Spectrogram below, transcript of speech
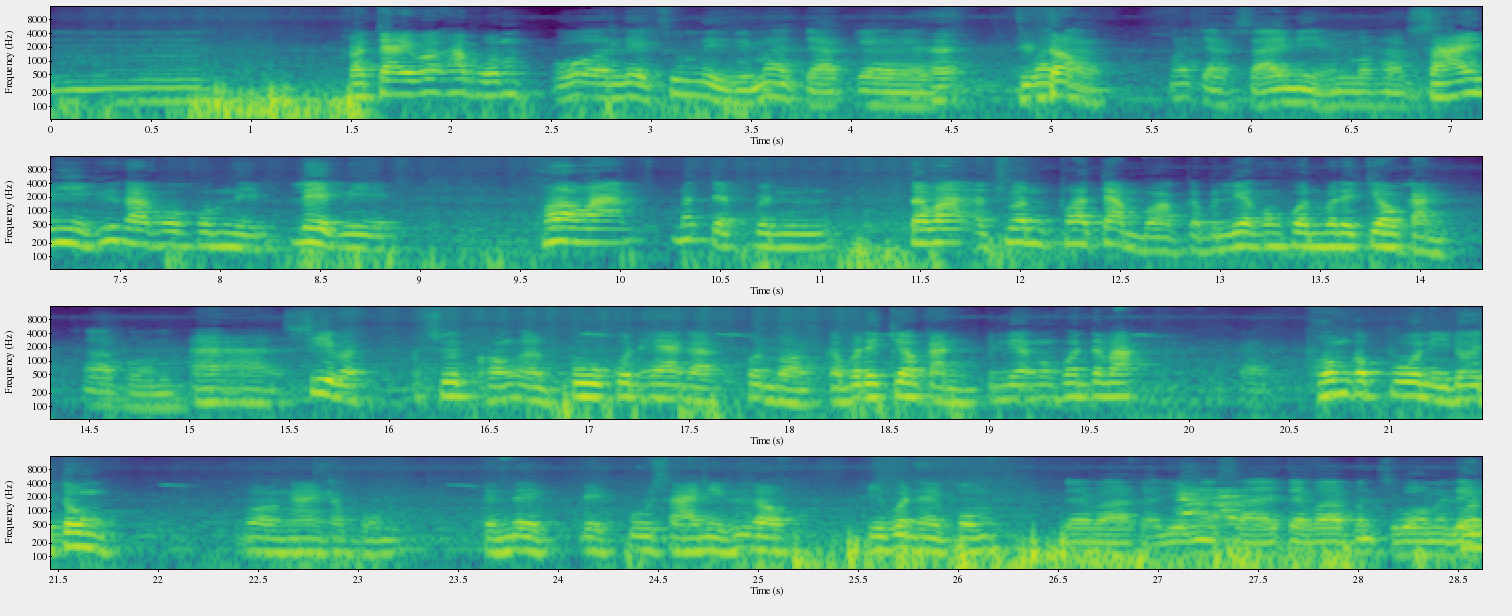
อืมเข้าใจว่าครับ ผม โอ้อันเลขซุ่มนี่สิมาจากเอ่อเอ่อถูกต้องมาจากมาจากสายนี่มันบ่ครับ สายนี่คือการควบคุมนี่เลขนี่เพราะว่ามันจะเป็นแต่ว่าชวนพระจำบอกกับเป็นเรื่องของคนไม่ได้เกี่ยวกัน ครับผม อ่าซีแบบชุดของเอ่อปูกุญแฮกับคนบอกกับไม่ได้เกี่ยวกันเป็นเรื่องของคนแต่ว่าครับ ผมกับปูนี่โดยตรงว่าง่ายครับผม เป็นเลขเลขปูสายนี่คือเราที่เพิ่นให้ผม แต่ว่าก็อยู่ในสายแต่ว่ามันสิบ่แมันเลข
